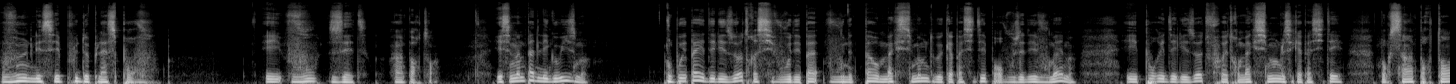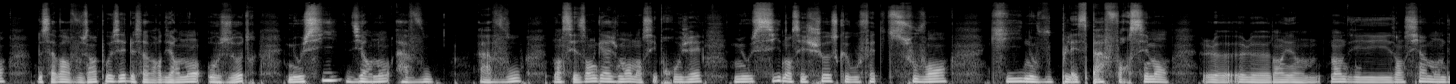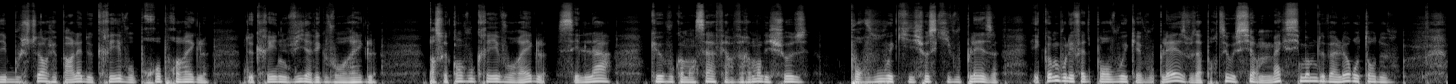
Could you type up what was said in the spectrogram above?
vous ne laissez plus de place pour vous. Et vous êtes important. Et c'est même pas de l'égoïsme. Vous ne pouvez pas aider les autres si vous n'êtes pas, pas, au maximum de vos capacités pour vous aider vous-même. Et pour aider les autres, il faut être au maximum de ses capacités. Donc c'est important de savoir vous imposer, de savoir dire non aux autres, mais aussi dire non à vous à vous dans ces engagements, dans ces projets, mais aussi dans ces choses que vous faites souvent qui ne vous plaisent pas forcément. Le, dans, les, dans des anciens Monday Boosters, je parlais de créer vos propres règles, de créer une vie avec vos règles. Parce que quand vous créez vos règles, c'est là que vous commencez à faire vraiment des choses pour vous et qui, des choses qui vous plaisent. Et comme vous les faites pour vous et qu'elles vous plaisent, vous apportez aussi un maximum de valeur autour de vous.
